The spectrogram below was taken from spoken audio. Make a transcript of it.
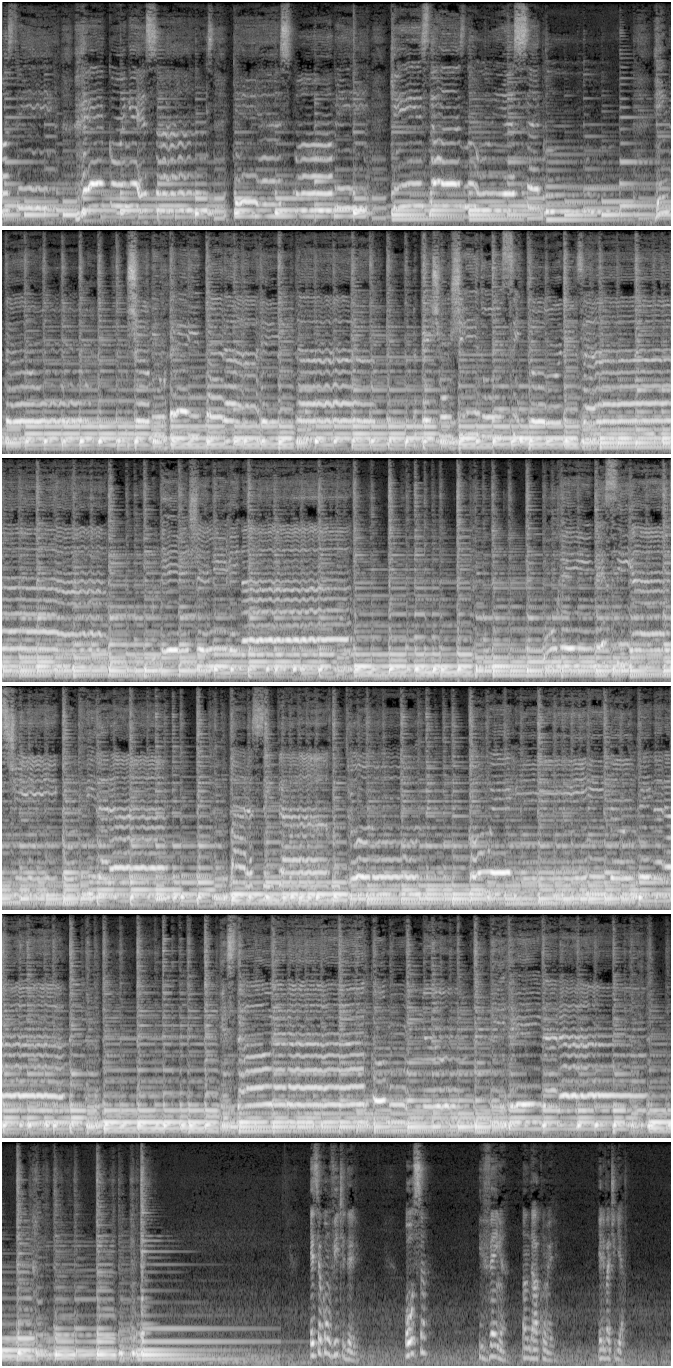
mostre, reconheças que és pobre, que estás nu e és cego. Esse é o convite dele. Ouça e venha andar com ele. Ele vai te guiar.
